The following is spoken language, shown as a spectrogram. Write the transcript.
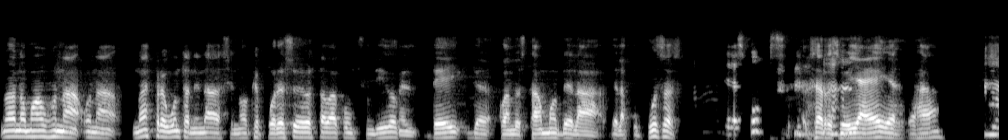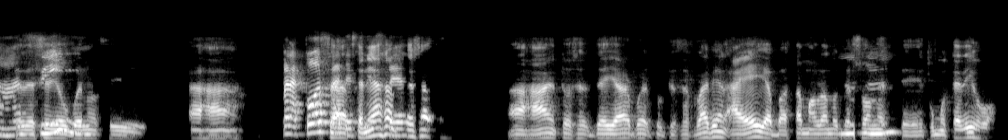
No, nomás una, una, no es pregunta ni nada, sino que por eso yo estaba confundido en el day de cuando estamos de, la, de las pupusas. De las pups. Se recibía a ellas, ajá. Ah, decía sí. yo, bueno, sí, ajá. Para O cosas. sea, decía tenía esa, esa- ajá, entonces they are, pues, porque se refieren a ellas, estamos hablando que son, Ujú. este, como usted dijo.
